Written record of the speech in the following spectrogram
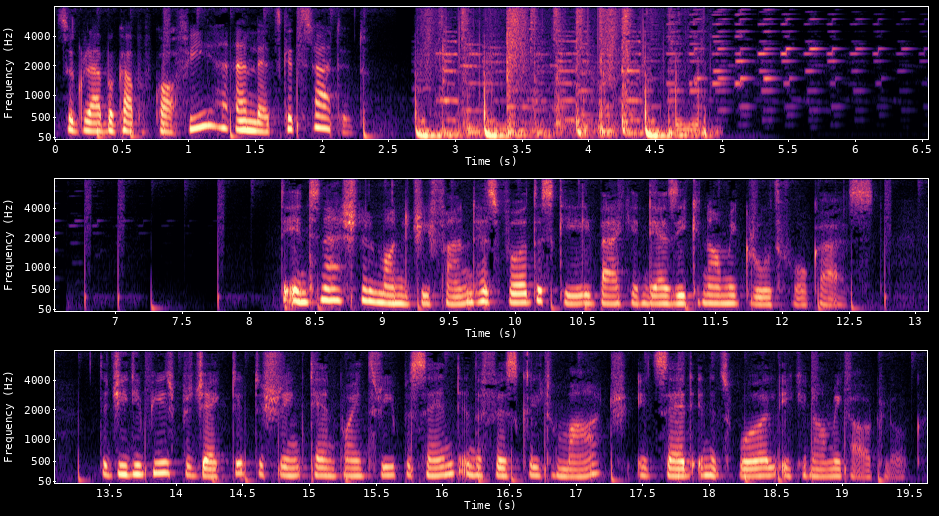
So grab a cup of coffee and let's get started. The International Monetary Fund has further scaled back India's economic growth forecast. The GDP is projected to shrink 10.3% in the fiscal to March, it said in its World Economic Outlook.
